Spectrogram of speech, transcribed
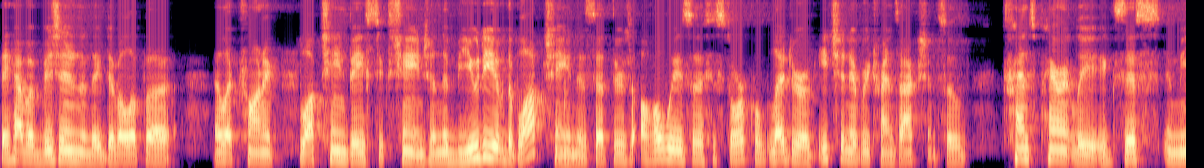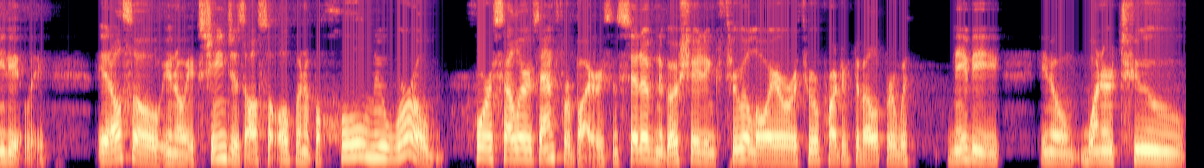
they have a vision and they develop a electronic blockchain based exchange. And the beauty of the blockchain is that there's always a historical ledger of each and every transaction. So transparently exists immediately it also, you know, exchanges also open up a whole new world for sellers and for buyers. Instead of negotiating through a lawyer or through a project developer with maybe, you know, one or two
